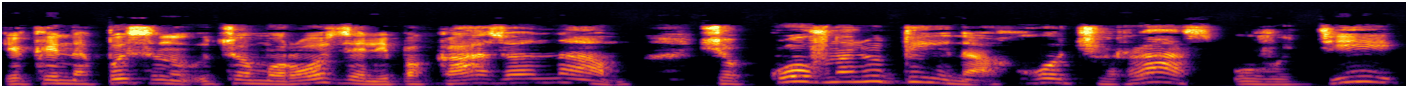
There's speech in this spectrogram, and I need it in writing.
який написаний у цьому розділі, показує нам, що кожна людина хоч раз у житті,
